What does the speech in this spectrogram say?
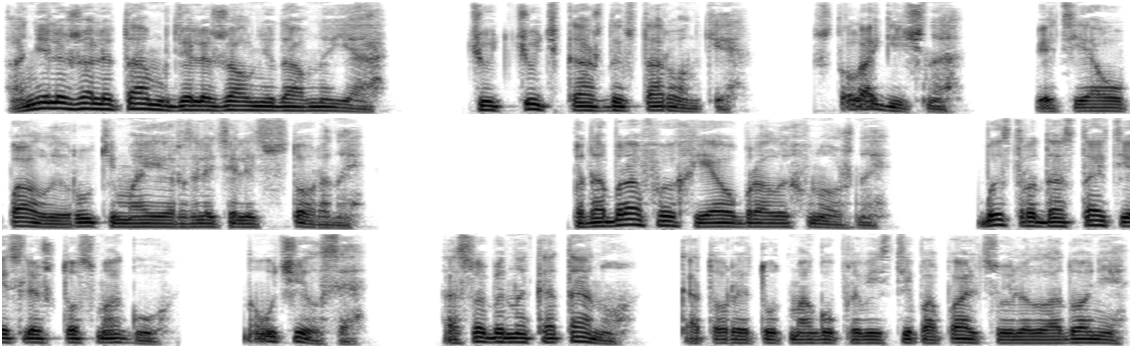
Они лежали там, где лежал недавно я, чуть-чуть каждый в сторонке, что логично, ведь я упал, и руки мои разлетелись в стороны. Подобрав их, я убрал их в ножны. Быстро достать, если что смогу. Научился. Особенно катану, который тут могу провести по пальцу или ладони,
